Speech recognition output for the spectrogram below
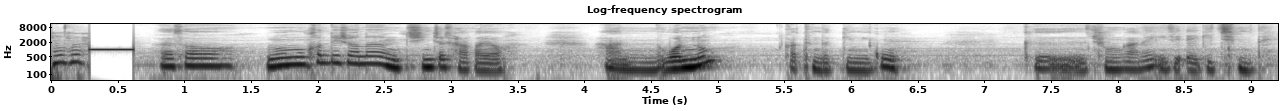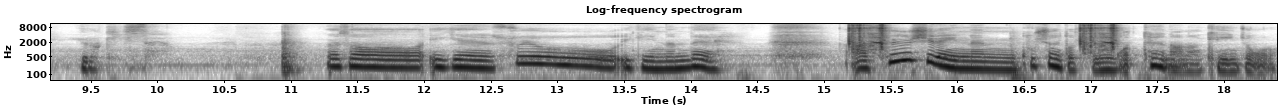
그래서 룸 컨디션은 진짜 작아요. 한 원룸 같은 느낌이고 그 중간에 이제 애기 침대 이렇게 있어요. 그래서 이게 수유 이게 있는데 아 수유실에 있는 쿠션이 더 좋은 것 같아 나는 개인적으로.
